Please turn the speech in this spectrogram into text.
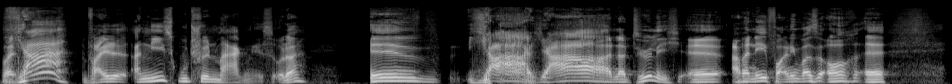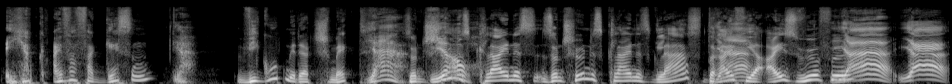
Weil, Ja, weil Anis gut für den Magen ist, oder? Äh, ja, ja, natürlich. Äh, aber nee, vor allen Dingen war es auch, äh, ich habe einfach vergessen, Ja. wie gut mir das schmeckt. Ja, so ein schönes auch. kleines, so ein schönes kleines Glas, drei, Ja. vier Eiswürfel, Ja, ja.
